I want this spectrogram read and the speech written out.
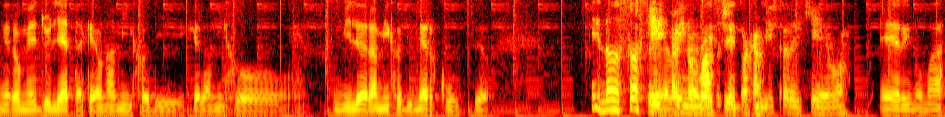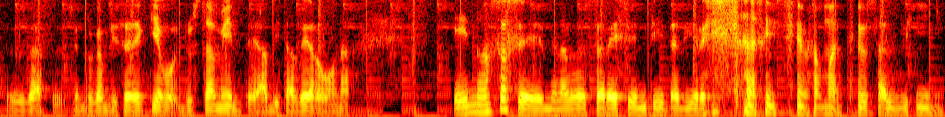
in Romeo e Giulietta, che è un amico di, che è l'amico, il migliore amico di Mercuzio. E non so se la rinomato centrocampista del Chievo. È rinomato, esatto, centrocampista del Chievo, giustamente abita a Verona. E non so se me la sarei sentita di registrare insieme a Matteo Salvini,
